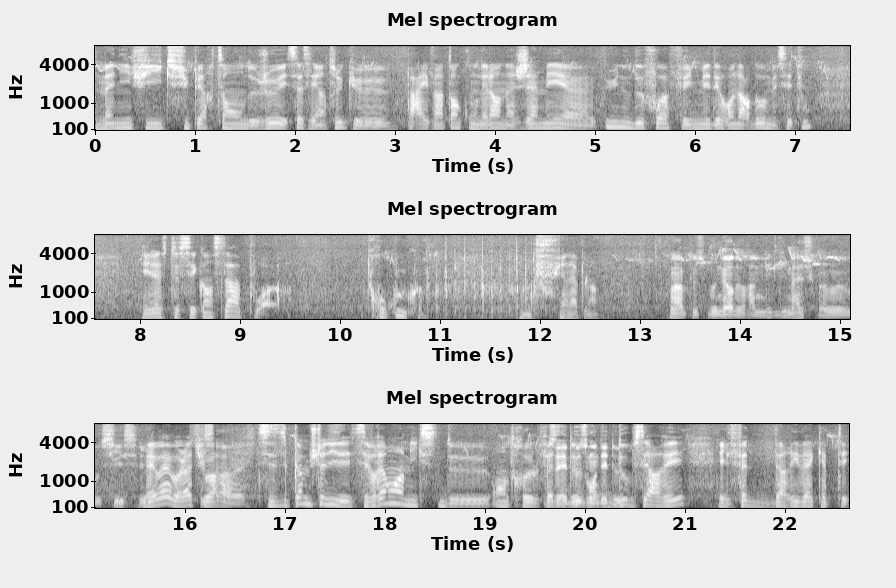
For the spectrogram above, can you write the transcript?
magnifique, super temps de jeu. Et ça, c'est un truc, pareil, 20 ans qu'on est là, on n'a jamais euh, une ou deux fois fait une des Renardo, mais c'est tout. Et là, cette séquence-là, trop cool, quoi. Donc, il y en a plein. Ouais, un peu ce bonheur de ramener de l'image aussi. Mais ouais, voilà, tu vois. C'est comme je te disais, c'est vraiment un mix de entre le fait d'observer et le fait d'arriver à capter.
